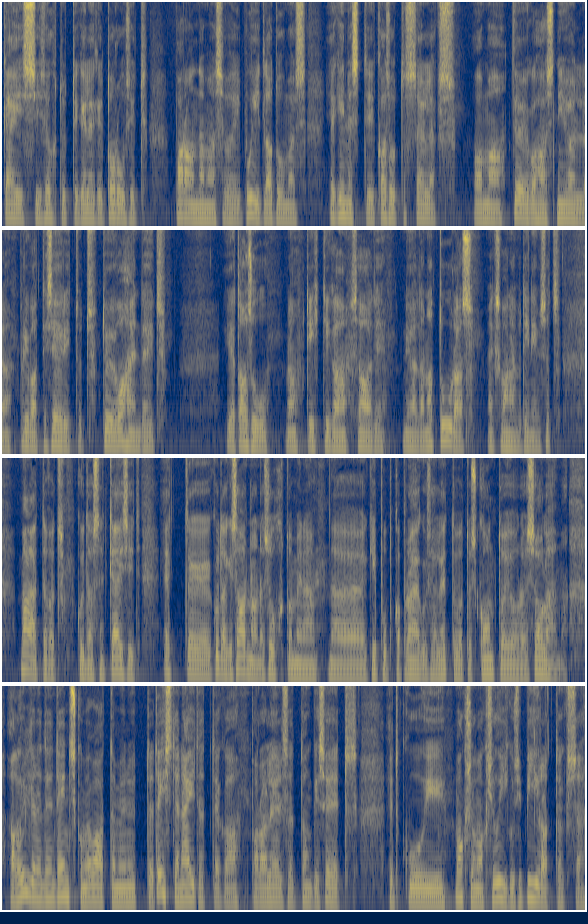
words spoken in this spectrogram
käis siis õhtuti kellegi torusid parandamas või puid ladumas ja kindlasti kasutas selleks oma töökohas nii-öelda privatiseeritud töövahendeid ja tasu noh, tihti ka saadi nii-öelda natuuras, eks vanemad inimesed mäletavad, kuidas need käisid, et äh, kuidagi sarnane suhtumine äh, kipub ka praegusel ettevõtluskonto juures olema. aga üldine tendents, kui me vaatame nüüd teiste näidetega paralleelselt, ongi see, et, et kui maksumaksja õigusi piiratakse,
